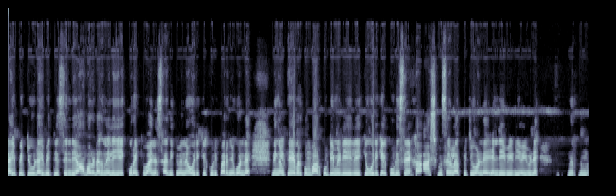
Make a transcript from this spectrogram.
ടൈപ്പ് ടു ഡയബറ്റീസിന്റെ അപകട നിലയെ കുറയ്ക്കുവാനും സാധിക്കുമെന്ന് ഒരിക്കൽ കൂടി പറഞ്ഞുകൊണ്ട് നിങ്ങൾക്ക് ഏവർക്കും പാർക്കുട്ടി മീഡിയയിലേക്ക് ഒരിക്കൽ കൂടി സ്നേഹ ആശംസകൾ അർപ്പിച്ചുകൊണ്ട് എന്റെ വീഡിയോ ഇവിടെ നിർത്തുന്നു.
